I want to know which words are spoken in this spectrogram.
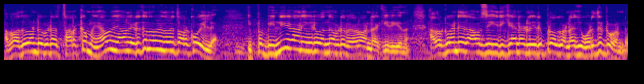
അപ്പോൾ അതുകൊണ്ട് ഇവിടെ തർക്കം ഞങ്ങൾ ഞങ്ങൾ എടുക്കുന്ന ഒരു തർക്കവും ഇല്ല. ഇപ്പം പിന്നീടാണ് ഇവർ വന്ന് അവിടെ വേളം ഉണ്ടാക്കിയിരിക്കുന്നത്. അവർക്ക് വേണ്ടി താമസിച്ചിരിക്കാനുള്ള ഇരിപ്പിടമൊക്കെ ഉണ്ടാക്കി കൊടുത്തിട്ടുമുണ്ട്.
